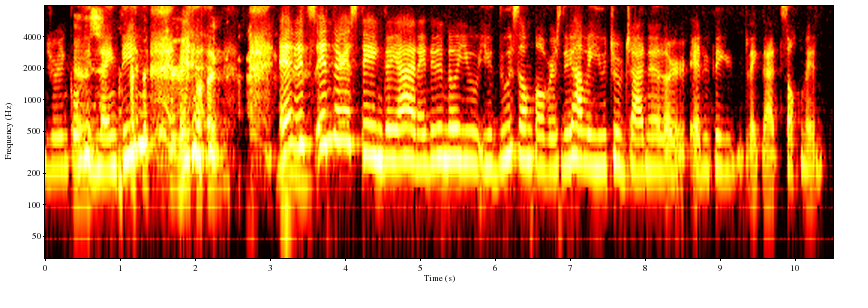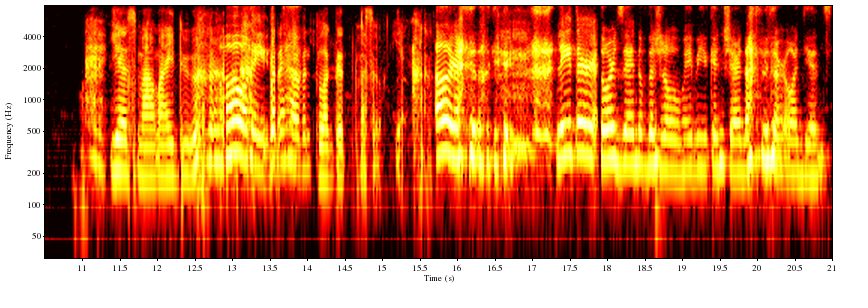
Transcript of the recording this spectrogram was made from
during COVID Yes. 19. Really hard. and it's interesting, Diane. I didn't know you you do song covers. Do you have a YouTube channel or anything like that, Sokmed? Yes, ma'am, I do. Oh, okay. but I haven't plugged it. So yeah. All right. Okay. Later, towards the end of the show, maybe you can share that with our audience.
